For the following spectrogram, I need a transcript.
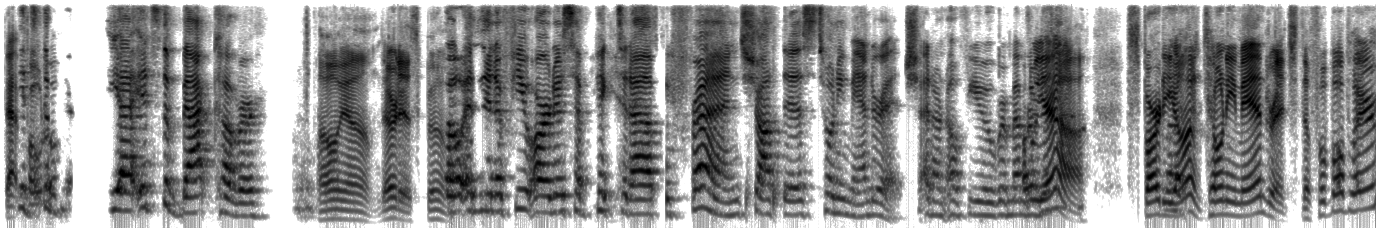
That it's photo? The, yeah, it's the back cover. Oh yeah, there it is. Boom. Oh, and then a few artists have picked yes. it up. My friend shot this, Tony Mandarich. I don't know if you remember. Oh yeah, Sparty on Tony Mandarich, the football player.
